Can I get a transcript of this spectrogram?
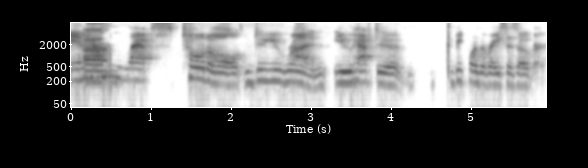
And how Um, many laps total do you run? You have to before the race is over.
